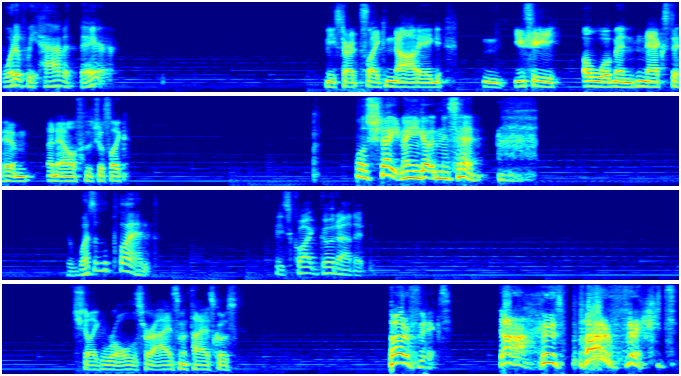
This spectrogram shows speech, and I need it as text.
What if we have it there? He starts like nodding. You see a woman next to him, an elf who's just like, Well, shite, now you got it in his head. It wasn't planned. He's quite good at it. She like rolls her eyes. Matthias goes, Perfect! Ah, it's perfect!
